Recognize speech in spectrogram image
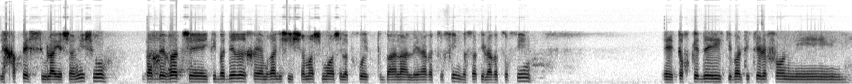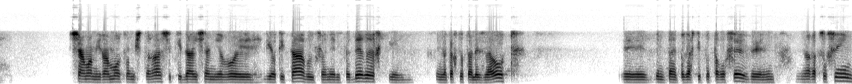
לחפש אולי יש שם מישהו. בד בבד שהייתי בדרך, אמרה לי שהיא שמעה שמועה שלקחו את בעלה להר הצופים, נסעתי להר הצופים. Uh, תוך כדי קיבלתי טלפון מ... שם מרמות במשטרה שכדאי שאני אבוא אה, להיות איתה והוא יפנה לי את הדרך, כי צריכים לקחת אותה לזהות. אה, בינתיים פגשתי פה את הרופא ונער הצופים.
